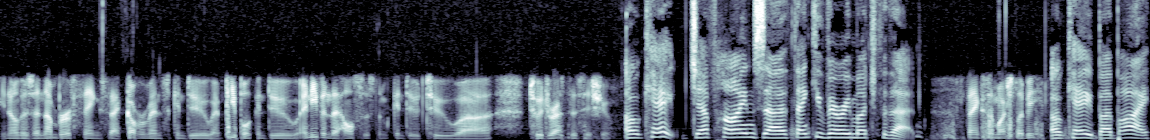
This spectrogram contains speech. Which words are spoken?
you know there's a number of things that governments can do and people can do and even the health system can do to uh, to address this issue. Okay, Geoff Hynes, uh, thank you very much for that. Thanks so much, Libby. Okay, bye bye.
